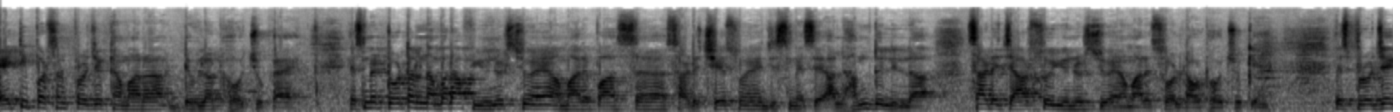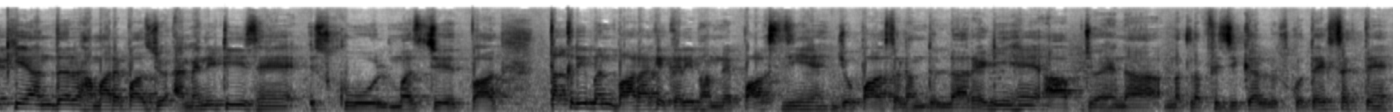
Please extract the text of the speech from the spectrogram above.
80 परसेंट प्रोजेक्ट हमारा डेवलप हो चुका है। इसमें टोटल नंबर ऑफ़ यूनिट्स जो हैं हमारे पास साढ़े छः सौ हैं जिसमें से अल्हम्दुलिल्लाह साढ़े चार सौ यूनिट्स जो है हमारे सोल्ड आउट हो चुके हैं। इस प्रोजेक्ट के अंदर हमारे पास जो अमेनिटीज़ हैं स्कूल मस्जिद पार्क तकरीबन 12 के करीब हमने पार्क्स दिए हैं जो पार्क्स अल्हम्दुलिल्लाह रेडी हैं। आप जो है ना मतलब फ़िज़िकल उसको देख सकते हैं।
